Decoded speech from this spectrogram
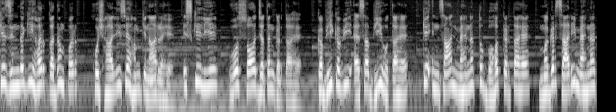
कि ज़िंदगी हर कदम पर खुशहाली से हमकिनार रहे। इसके लिए वो सौ जतन करता है। कभी कभी ऐसा भी होता है कि इंसान मेहनत तो बहुत करता है, मगर सारी मेहनत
